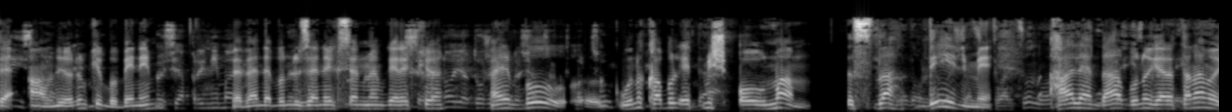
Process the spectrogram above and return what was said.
ve неисправимо. anlıyorum ki bu benim То есть я принимаю ve ben de bunun üzerine yükselmem Все gerekiyor. равно я должен Yani обращаться bu к Творцу. bunu kabul etmiş olmam ıslah değil mi? Halen daha bunu yaratana mı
